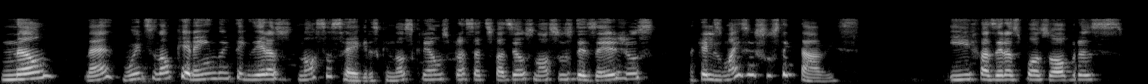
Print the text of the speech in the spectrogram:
não né? Muitos não querendo entender as nossas regras que nós criamos para satisfazer os nossos desejos, aqueles mais insustentáveis. E fazer as boas obras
